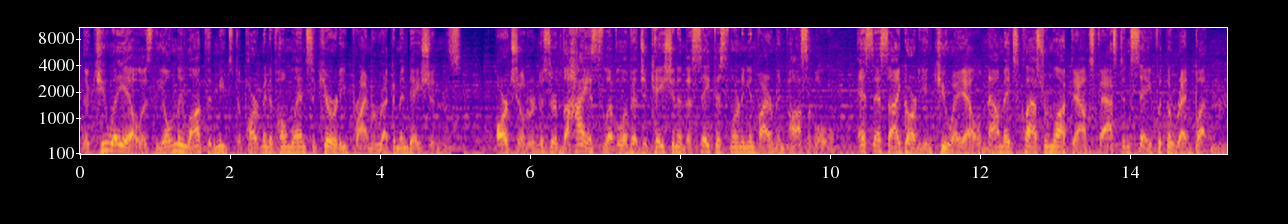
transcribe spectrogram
the QAL is the only lock that meets Department of Homeland Security primer recommendations. Our children deserve the highest level of education and the safest learning environment possible. SSI Guardian QAL now makes classroom lockdowns fast and safe with the red button.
